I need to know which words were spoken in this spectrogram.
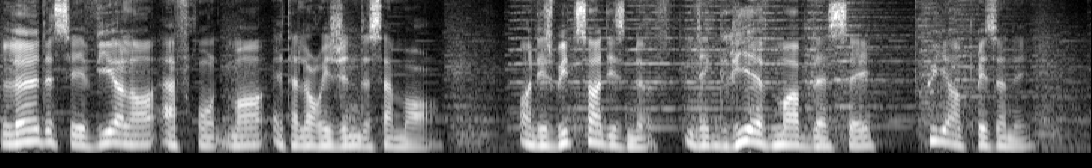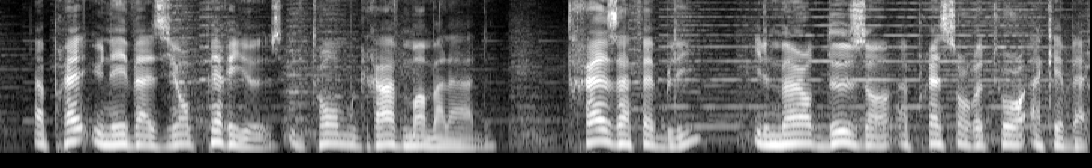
L'un de ces violents affrontements est à l'origine de sa mort. En 1819, il est grièvement blessé puis emprisonné. Après une évasion périlleuse, il tombe gravement malade. Très affaibli, il meurt deux ans après son retour à Québec.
